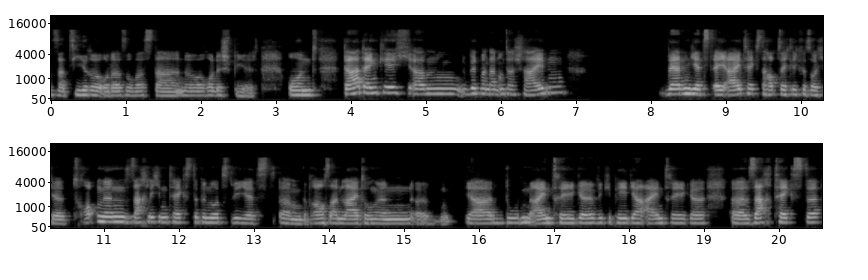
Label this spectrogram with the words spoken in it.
Satire oder sowas da eine Rolle spielt. Und da denke ich, ähm, wird man dann unterscheiden werden jetzt AI-Texte hauptsächlich für solche trockenen, sachlichen Texte benutzt, wie jetzt ähm, Gebrauchsanleitungen, äh, ja, Duden-Einträge, Wikipedia-Einträge, äh, Sachtexte.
